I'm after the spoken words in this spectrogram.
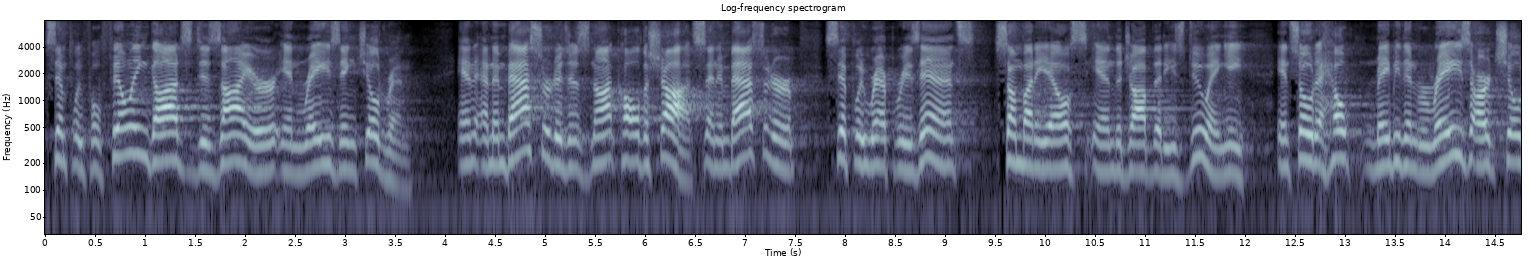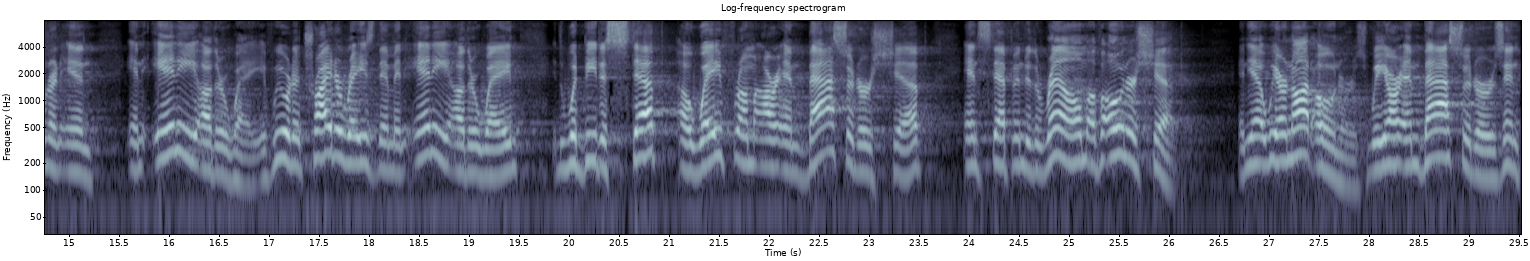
simply fulfilling God's desire in raising children. And an ambassador does not call the shots. An ambassador simply represents somebody else in the job that he's doing. He, and so, to help maybe then raise our children in, in any other way, if we were to try to raise them in any other way, would be to step away from our ambassadorship and step into the realm of ownership. And yet we are not owners, we are ambassadors. And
